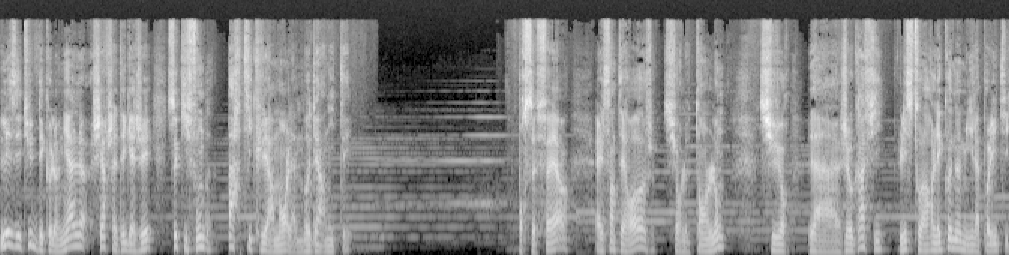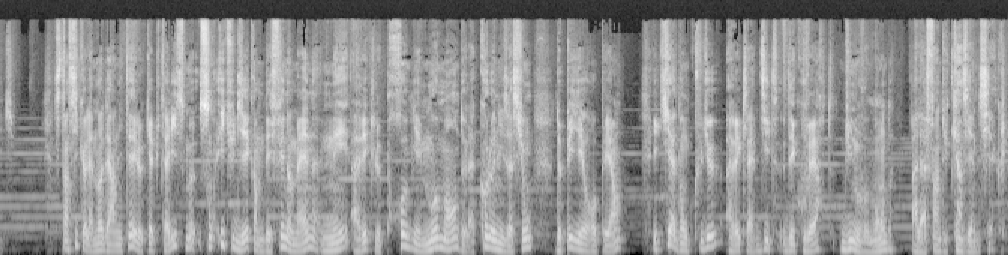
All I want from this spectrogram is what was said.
les études décoloniales cherchent à dégager ce qui fonde particulièrement la modernité. Pour ce faire, elles s'interrogent sur le temps long, sur la géographie, l'histoire, l'économie, la politique. C'est ainsi que la modernité et le capitalisme sont étudiés comme des phénomènes nés avec le premier moment de la colonisation de pays européens, et qui a donc lieu avec la dite découverte du Nouveau Monde à la fin du XVe siècle.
